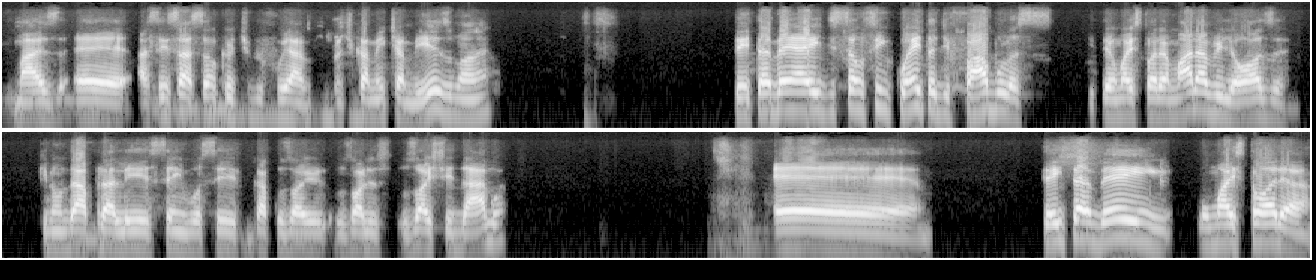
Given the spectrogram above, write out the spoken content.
mas é, a sensação que eu tive foi a, praticamente a mesma, né? Tem também a edição 50 de Fábulas, que tem uma história maravilhosa, que não dá para ler sem você ficar com os olhos, os olhos, os olhos cheios d'água. É... Tem também uma história,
